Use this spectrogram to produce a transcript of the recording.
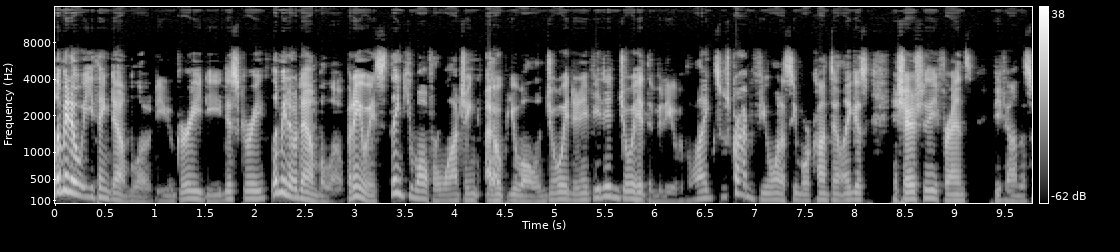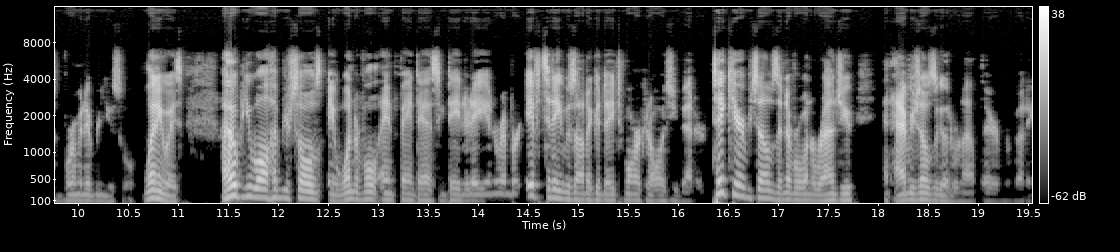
let me know what you think down below. Do you agree? Do you disagree? Let me know down below. But anyways, thank you all for watching. I hope you all enjoyed. And if you did enjoy, hit the video with a like, subscribe if you want to see more content like this, and share this with your friends if you found this informative or useful. Well, anyways, I hope you all have yourselves a wonderful and fantastic day today. And remember, if today was not a good day, tomorrow could always be better. Take care of yourselves and everyone around you, and have yourselves a good one out there, everybody.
